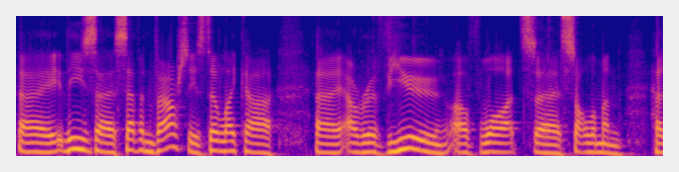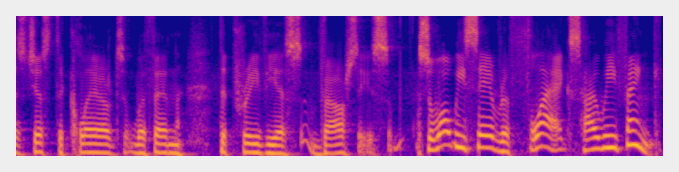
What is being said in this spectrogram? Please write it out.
uh, these uh, seven verses, they're like a, a, review of what uh, Solomon has just declared within the previous verses. So, what we say reflects how we think.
